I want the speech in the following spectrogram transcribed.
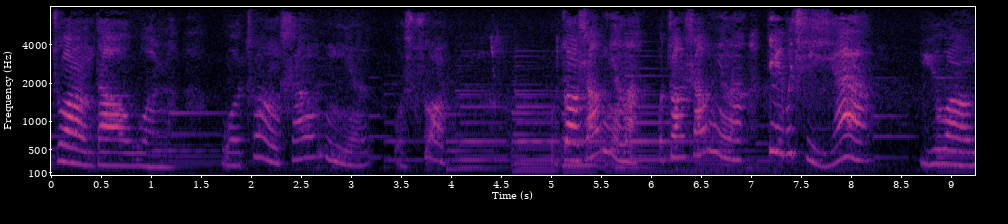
撞到我了，我撞伤你了，我撞，我撞伤你了，我撞伤你了，对不起呀！渔网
